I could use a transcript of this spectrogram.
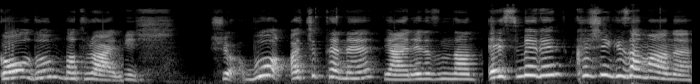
Golden Natural'miş. Şu bu açık tene yani en azından Esmer'in kışınki zamanı.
